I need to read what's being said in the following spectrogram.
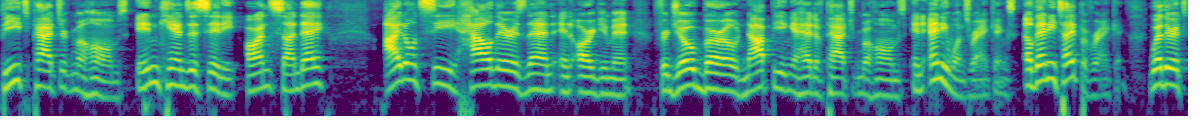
beats Patrick Mahomes in Kansas City on Sunday, I don't see how there is then an argument for Joe Burrow not being ahead of Patrick Mahomes in anyone's rankings, of any type of ranking, whether it's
